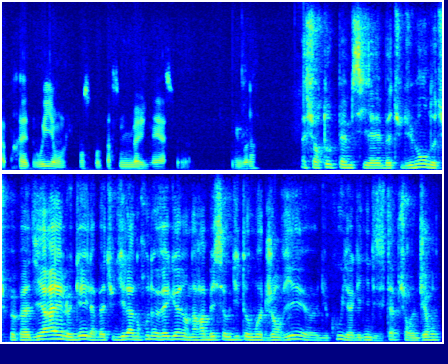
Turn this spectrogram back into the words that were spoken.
après, oui, on, je pense que personne n'imaginait à ce niveau-là. Et Surtout que même s'il avait battu du monde, tu peux pas dire hey, le gars il a battu Dylan Groenewegen en Arabie Saoudite au mois de janvier, euh, du coup il a gagné des étapes sur le Giro.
